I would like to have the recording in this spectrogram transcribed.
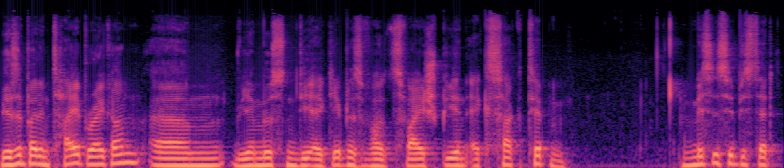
Wir sind bei den Tiebreakern. Ähm, wir müssen die Ergebnisse von zwei Spielen exakt tippen. Mississippi State,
